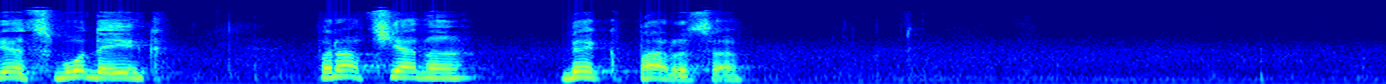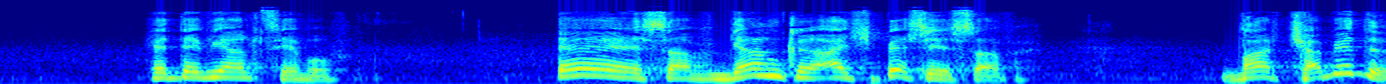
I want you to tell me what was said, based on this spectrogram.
իրենց մոտ էինք Վրացյանը մեկ բարսա։ Հետևյալ ցևով։ Էսավ, ցանկը այսպես էսավ։ Վարչապետը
